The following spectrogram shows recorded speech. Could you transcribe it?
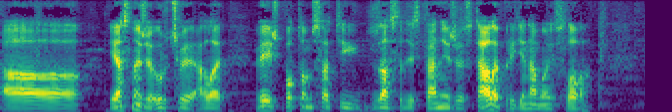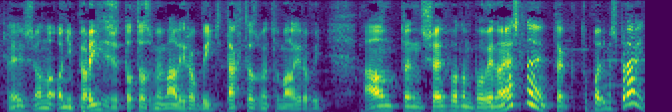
uh, jasné, že určuje, ale vieš, potom sa ti v zásade stane, že stále príde na moje slova. Vieš, on, oni príde, že toto sme mali robiť, takto sme to mali robiť. A on, ten šéf potom povie, no jasné, tak to poďme spraviť.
